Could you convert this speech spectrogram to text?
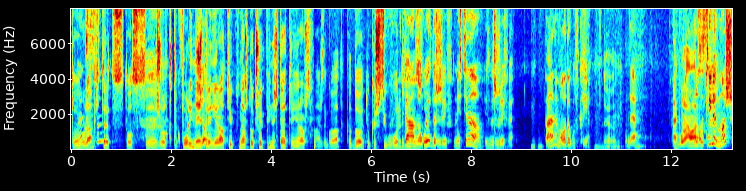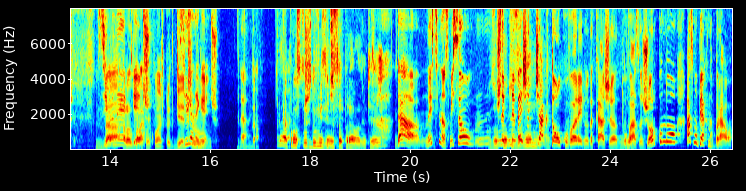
Той е Аз голям хитрец, то с е, Жорката. Какво ли не е Жор- тренирал? Ти ако знаеш този човек какви неща е тренирал, ще се хванеш за главата. Като е тук, ще си говорим. Да, много е издържлив. Наистина издържлив е. Това не мога да го скрия. Да, Да. Факт. Голяма Но за силен мъж, силен да е разбрахме какво имаш пред Генчо. Силен е Генчо. Да. Да. Да, Така, просто чисто думите не физически. са правилните. Да, наистина, смисъл, не, не беше мен- чак толкова редно да кажа това Да. за Жорко, но аз му бях набрала.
